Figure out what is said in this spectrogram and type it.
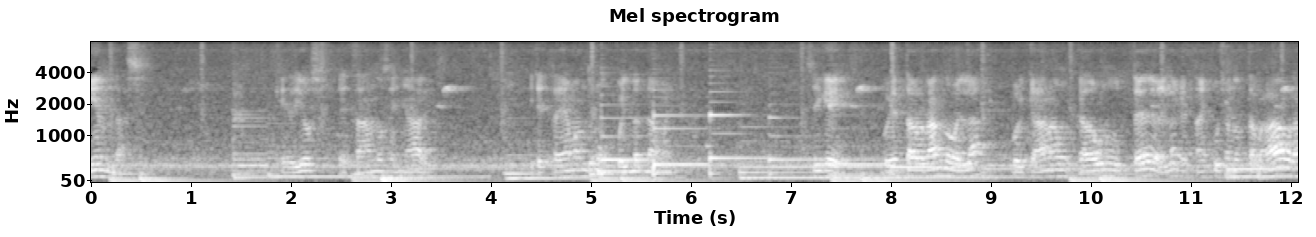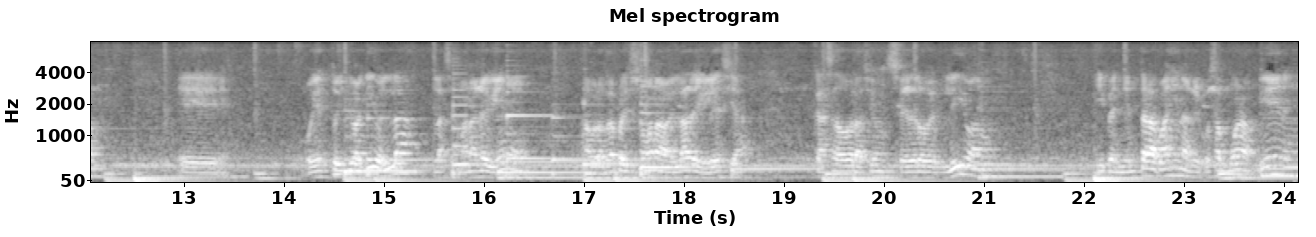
entiendas que Dios te está dando señales y te está llamando con cuerdas de amor. Así que voy a estar orando, ¿verdad? Por cada, cada uno de ustedes, ¿verdad? Que están escuchando esta palabra. Eh, hoy estoy yo aquí, ¿verdad? La semana que viene habrá otra persona, ¿verdad? De iglesia, Casa de Oración Cedro del Líbano. Y pendiente a la página que cosas buenas vienen.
